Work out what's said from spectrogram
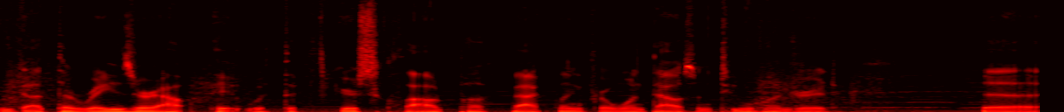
We got the Razor outfit with the Fierce Cloud Puff backbling for 1,200. The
